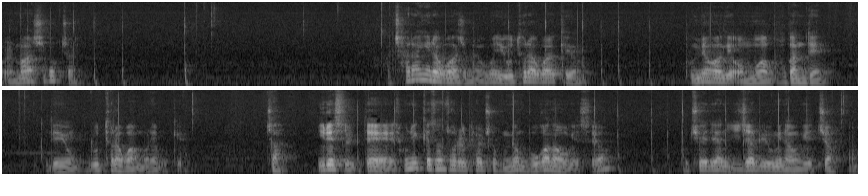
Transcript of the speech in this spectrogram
얼마? 10억짜리. 아, 차량이라고 하지 말고 그냥 요트라고 할게요. 분명하게 업무와 무관된 내용 요트라고 한번 해볼게요. 자, 이랬을 때 손익계산서를 펼쳐보면 뭐가 나오겠어요? 부채에 대한 이자 비용이 나오겠죠. 어.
